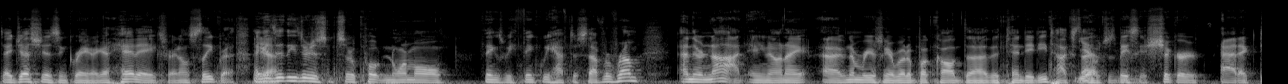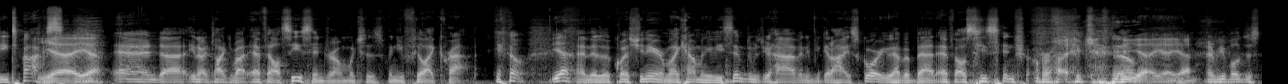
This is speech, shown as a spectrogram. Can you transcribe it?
digestion isn't great, or I got headaches, or I don't sleep right. I Yeah. guess these are just sort of quote normal things we think we have to suffer from, and they're not. And you know, and I uh, a number of years ago I wrote a book called uh, the 10 Day Detox Style, Yeah. which is basically a sugar addict detox. Yeah, yeah. And uh, you know, I talked about FLC syndrome, which is when you feel like crap. You know. Yeah. And there's a questionnaire, like how many of these symptoms you have, and if you get a high score, you have a bad FLC syndrome. Right. You know? yeah. Yeah. Yeah. and people just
